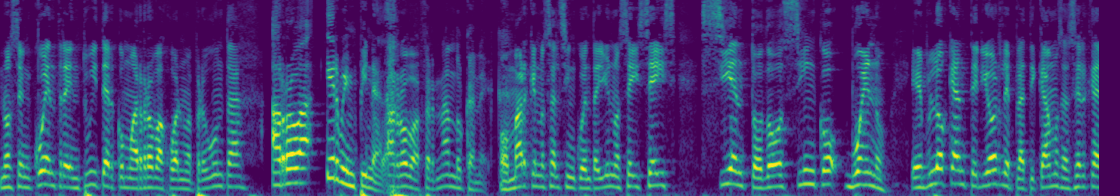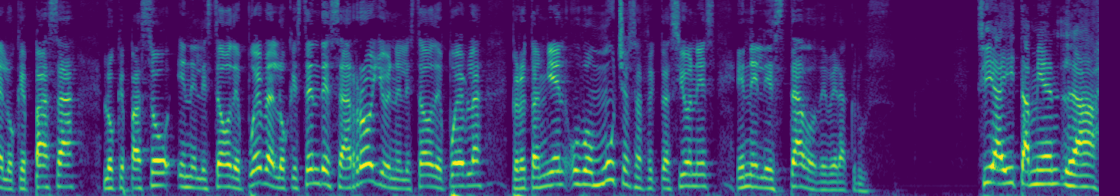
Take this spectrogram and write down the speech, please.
Nos encuentra en Twitter como arroba Juanma Pregunta. Arroba Irving Pineda. Arroba Fernando Canec. O márquenos al 5166-1025. Bueno, el bloque anterior le platicamos acerca de lo que pasa, lo que pasó en el estado de Puebla, lo que está en desarrollo en el estado de Puebla, pero también hubo muchas afectaciones en el estado de Veracruz. Sí, ahí también la,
